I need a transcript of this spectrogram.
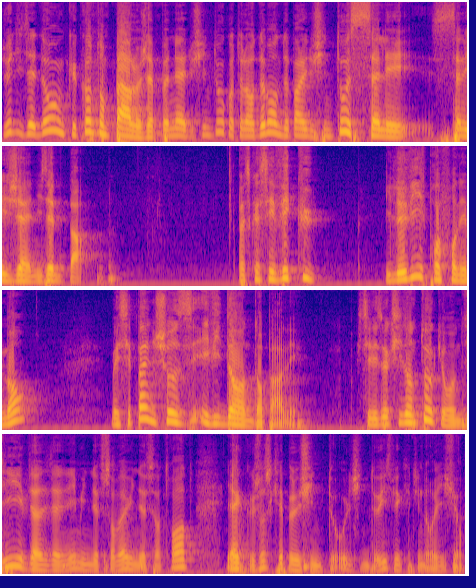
Je disais donc que quand on parle aux Japonais du Shinto, quand on leur demande de parler du Shinto, ça les, ça les gêne, ils n'aiment pas. Parce que c'est vécu. Ils le vivent profondément, mais ce n'est pas une chose évidente d'en parler. C'est les Occidentaux qui ont dit, vers les années 1920-1930, il y a quelque chose qui s'appelle le Shinto, le shintoïsme qui est une religion.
